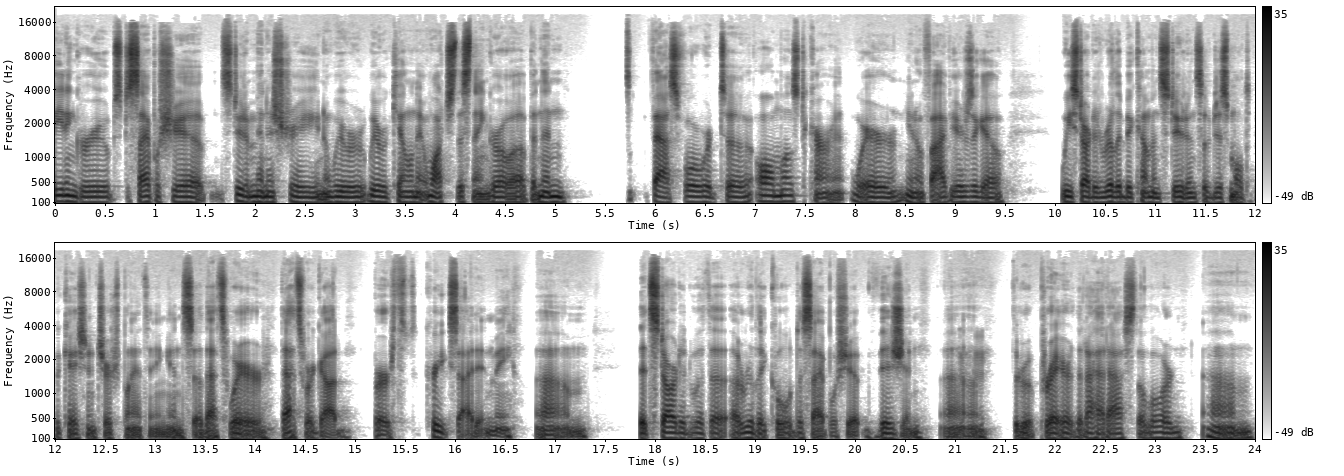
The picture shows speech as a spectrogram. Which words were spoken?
leading groups discipleship student ministry you know we were we were killing it watched this thing grow up and then fast forward to almost current where you know 5 years ago we started really becoming students of just multiplication and church planting and so that's where that's where God birthed Creekside in me um that started with a, a really cool discipleship vision um, Mhm. through a prayer that I had asked the Lord um,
